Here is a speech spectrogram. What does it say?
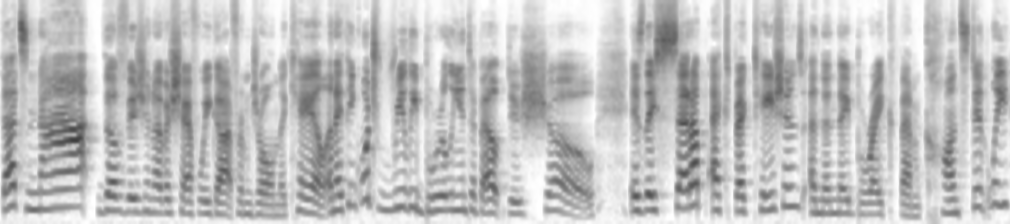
that's not the vision of a chef we got from joel mchale and i think what's really brilliant about this show is they set up expectations and then they break them constantly.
